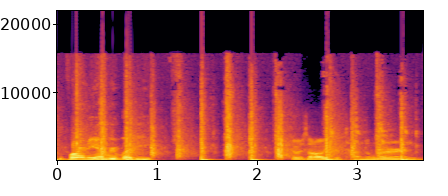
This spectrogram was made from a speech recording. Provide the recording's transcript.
Good morning, everybody. There was always a time to learn.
